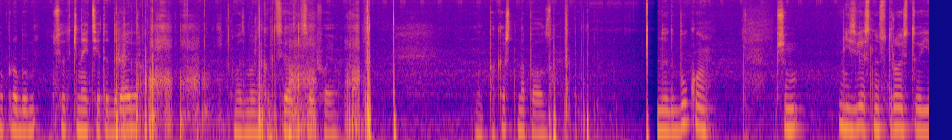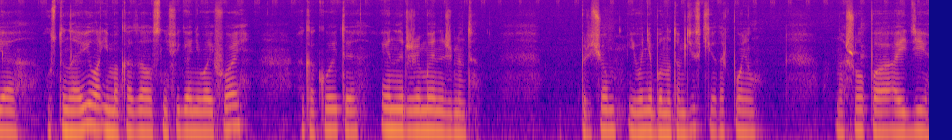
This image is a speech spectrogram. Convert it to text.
попробуем все-таки найти этот драйвер. Возможно, как-то связан с Wi-Fi. Вот, пока что на паузу. Ноутбуку. В общем, неизвестное устройство я установила. Им оказалось нифига не Wi-Fi, а какой-то Energy Management. Причем его не было на том диске, я так понял. Нашел по ID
